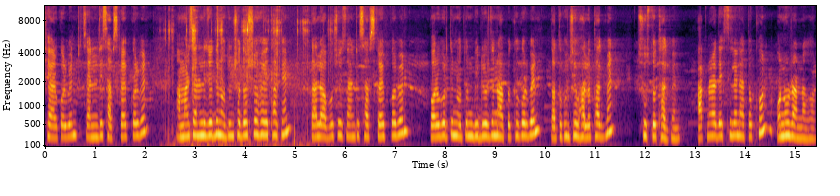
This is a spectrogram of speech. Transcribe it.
শেয়ার করবেন, চ্যানেলটি সাবস্ক্রাইব করবেন। আমার চ্যানেলে যদি নতুন সদস্য হয়ে থাকেন, তাহলে অবশ্যই চ্যানেলটি সাবস্ক্রাইব করবেন। পরবর্তী নতুন ভিডিওর জন্য অপেক্ষা করবেন। ততক্ষণ সে ভালো থাকবেন, সুস্থ থাকবেন। আপনারা দেখছিলেন এতক্ষণ অনুর রান্নাঘর।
